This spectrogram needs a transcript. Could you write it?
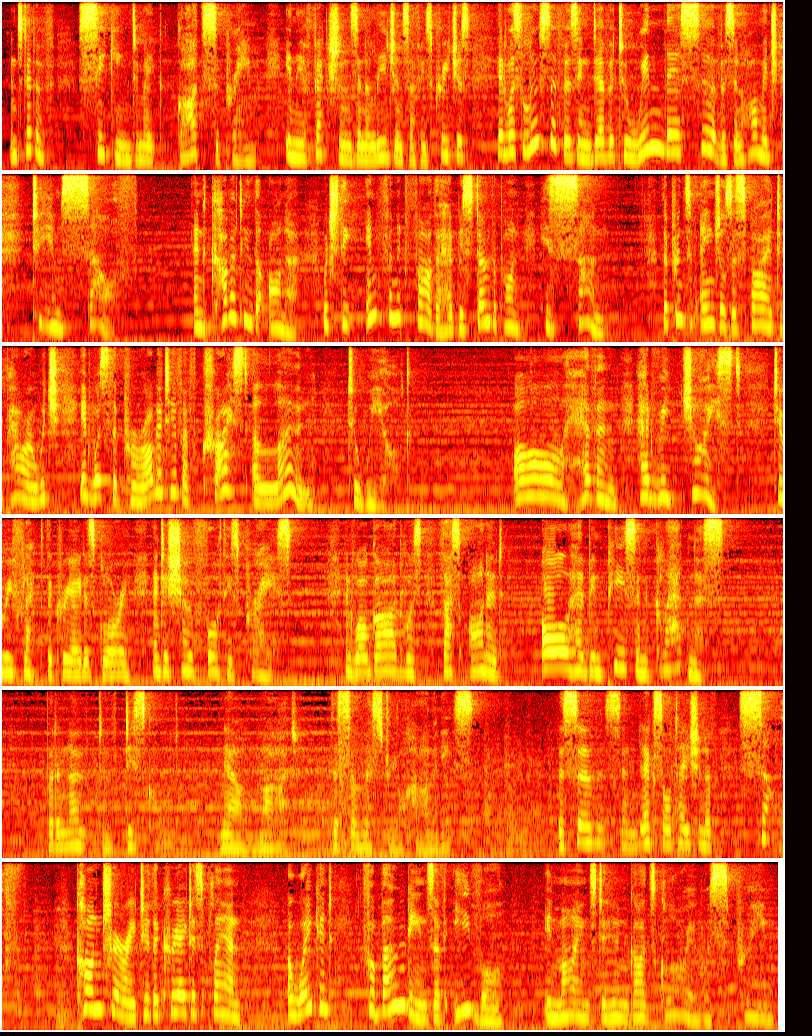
Instead of seeking to make God supreme in the affections and allegiance of his creatures, it was Lucifer's endeavor to win their service and homage to himself, and coveting the honor which the infinite Father had bestowed upon his Son the Prince of Angels aspired to power which it was the prerogative of Christ alone to wield. All heaven had rejoiced to reflect the Creator's glory and to show forth his praise. And while God was thus honored, all had been peace and gladness. But a note of discord now marred the celestial harmonies the service and exaltation of self, contrary to the Creator's plan, awakened forebodings of evil in minds to whom God's glory was supreme.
